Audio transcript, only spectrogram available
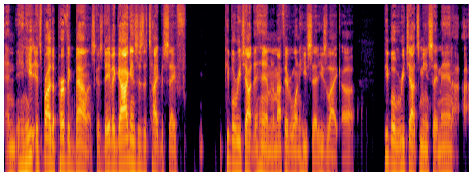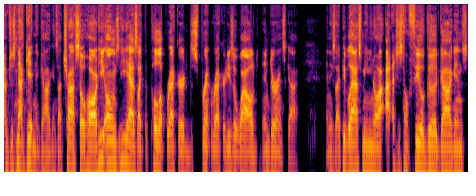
and and he it's probably the perfect balance because David Goggins is the type to say, people reach out to him, and my favorite one he said he's like, uh, people reach out to me and say, man, I, I'm just not getting it, Goggins. I try so hard. He owns, he has like the pull up record, the sprint record. He's a wild endurance guy, and he's like, people ask me, you know, I, I just don't feel good, Goggins.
